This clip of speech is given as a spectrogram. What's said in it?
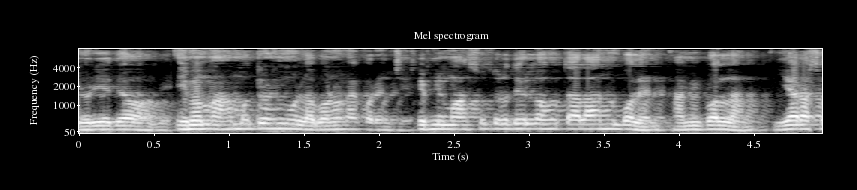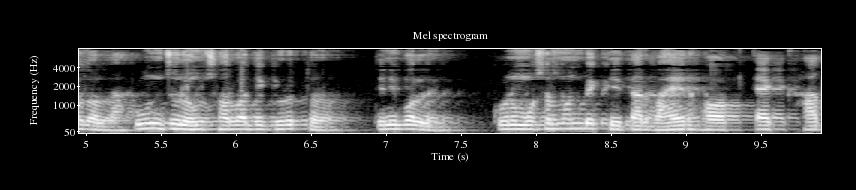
জড়িয়ে দেওয়া হবে। ইমাম আহমদ রহিমুল্লাহ বর্ণনা করেন যে, ইবনি মাসুদ রদিল্লাহ তালাহু বলেন, আমি বললাম, ইয়া রাসুল্লাহ কোন জুলুম সর্বাধিক গুরুত্বর? তিনি বললেন কোন মুসলমান ব্যক্তি তার ভাইয়ের হক, এক হাত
